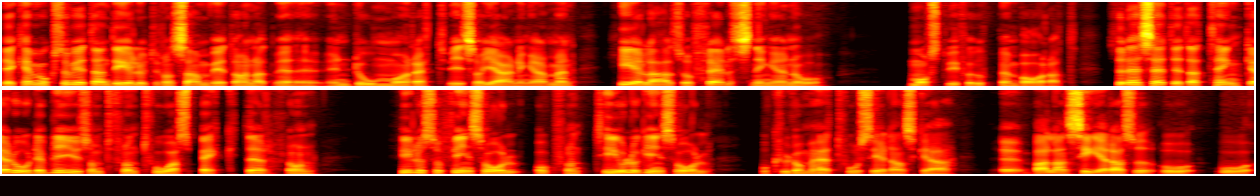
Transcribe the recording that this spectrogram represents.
Det kan vi också veta en del utifrån samvete och annat med en dom och en rättvisa och gärningar, men hela alltså frälsningen och måste vi få uppenbarat. Så det här sättet att tänka då, det blir ju som från två aspekter, från filosofins håll och från teologins håll och hur de här två sedan ska eh, balanseras och, och,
